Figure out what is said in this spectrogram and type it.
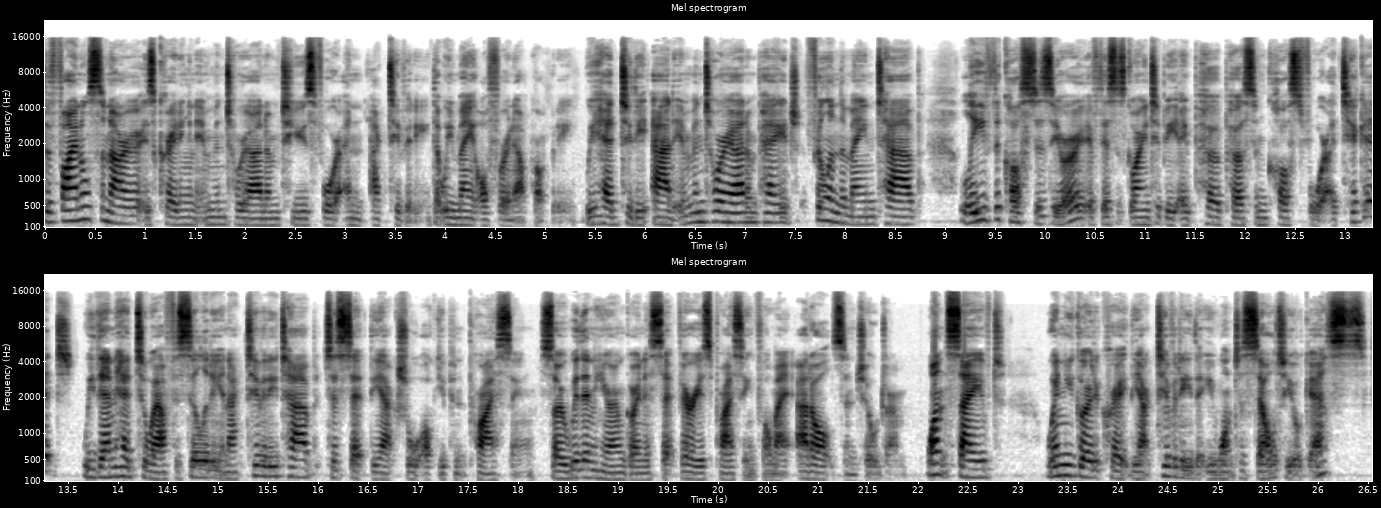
The final scenario is creating an inventory item to use for an activity that we may offer in our property. We head to the Add Inventory Item page, fill in the main tab, leave the cost as zero if this is going to be a per person cost for a ticket. We then head to our Facility and Activity tab to set the actual occupant pricing. So within here, I'm going to set various pricing for my adults and children. Once saved, when you go to create the activity that you want to sell to your guests,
